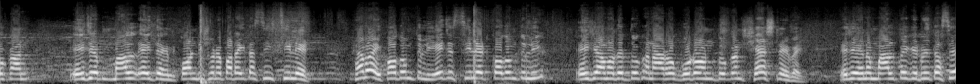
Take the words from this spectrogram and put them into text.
দোকান, এই যে মাল, এই দেখেন কন্ডিশনে পাঠাইতেছি সিলেট। হ্যাঁ ভাই, কদমতলি, এই যে সিলেট কদমতলি, এই যে আমাদের দোকান আরও গোডাউন দোকান শেষ নেই ভাই। এই যে এখানে মাল প্যাকেট হইতাছে,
